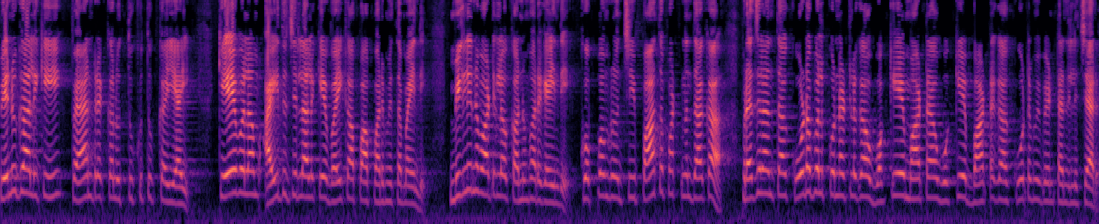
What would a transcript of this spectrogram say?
పెనుగాలికి ఫ్యాన్ రెక్కలు తుక్కుతుక్కయ్యాయి. కేవలం ఐదు జిల్లాలకే వైకాపా పరిమితమైంది. మిగిలిన వాటిలో కనుమరుగైంది. కుప్పం నుంచి పాతపట్నం దాకా ప్రజలంతా కూడబలుకున్నట్లుగా ఒకే మాట ఒకే బాటగా కూటమి వెంట నిలిచారు.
